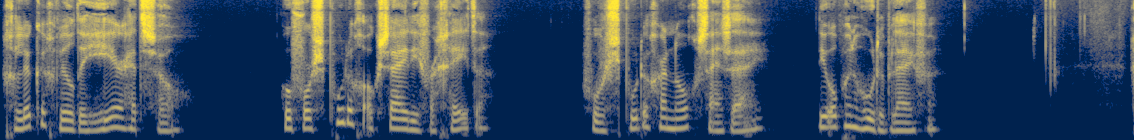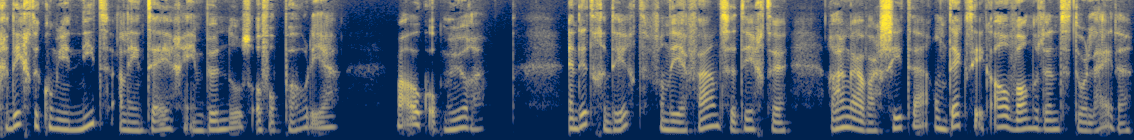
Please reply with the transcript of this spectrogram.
Gelukkig wil de Heer het zo. Hoe voorspoedig ook zij die vergeten, voorspoediger nog zijn zij die op hun hoede blijven. Gedichten kom je niet alleen tegen in bundels of op podia, maar ook op muren. En dit gedicht van de Javaanse dichter Ranga Warsita ontdekte ik al wandelend door Leiden,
